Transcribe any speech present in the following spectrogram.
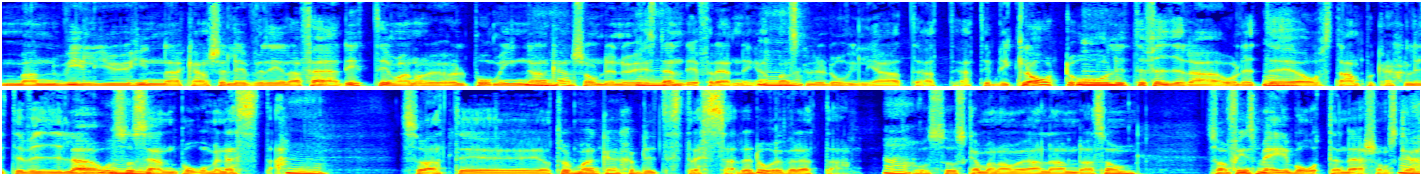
man vill ju hinna kanske leverera färdigt det man har höll på med innan Mm. kanske om det nu är ständig förändring. Att man skulle då vilja att, att, att det blir klart och Mm. lite fira och lite avstamp och kanske lite vila och Mm. så sen på med nästa. Så att eh, jag tror man kanske blir lite stressade då över detta. Ja. Och så ska man ha med alla andra som, som finns med i båten där som ska, Ja.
